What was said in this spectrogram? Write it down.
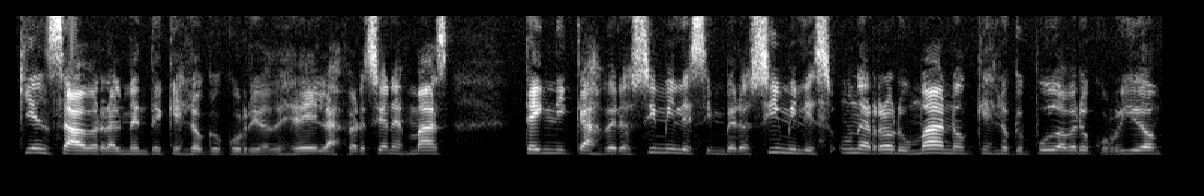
quién sabe realmente qué es lo que ocurrió. Desde las versiones más técnicas verosímiles, inverosímiles, un error humano, qué es lo que pudo haber ocurrido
